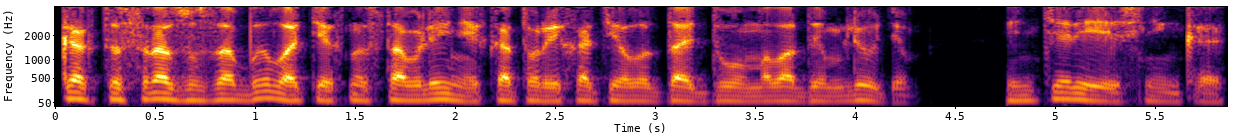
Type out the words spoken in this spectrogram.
как-то сразу забыла о тех наставлениях, которые хотела дать двум молодым людям. Интересненько.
